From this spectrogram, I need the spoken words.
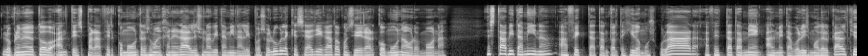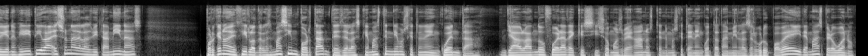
lo primero de todo, antes para hacer como un resumen general, es una vitamina liposoluble que se ha llegado a considerar como una hormona. Esta vitamina afecta tanto al tejido muscular, afecta también al metabolismo del calcio y en definitiva es una de las vitaminas ¿por qué no decirlo? De las más importantes, de las que más tendríamos que tener en cuenta. Ya hablando fuera de que si somos veganos tenemos que tener en cuenta también las del grupo B y demás, pero bueno,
